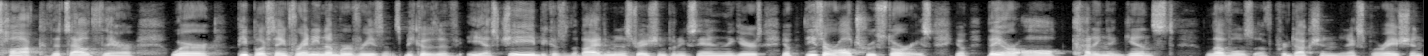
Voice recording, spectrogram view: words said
talk that's out there where people are saying for any number of reasons because of ESG because of the Biden administration putting sand in the gears you know these are all true stories you know they are all cutting against levels of production and exploration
